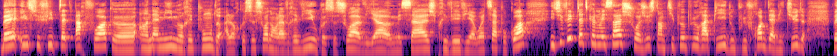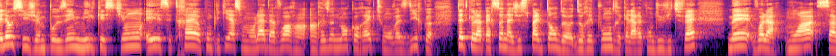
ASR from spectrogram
ben, il suffit peut-être parfois qu'un ami me réponde, alors que ce soit dans la vraie vie ou que ce soit via euh, message privé, via WhatsApp ou quoi. Il suffit peut-être que le message soit juste un petit peu plus rapide ou plus froid que d'habitude. Ben là aussi, je vais me poser mille questions et c'est très compliqué à ce moment-là d'avoir un, raisonnement correct où on va se dire que peut-être que la personne a juste pas le temps de, de répondre et qu'elle a répondu vite fait. Mais voilà, moi, ça,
